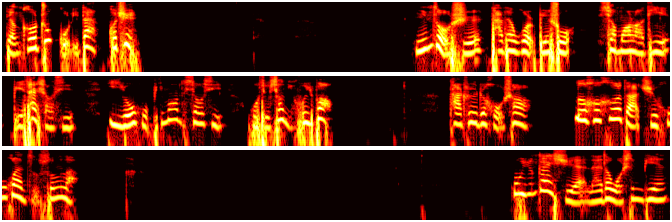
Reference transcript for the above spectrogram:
两颗朱古力蛋，快去！临走时，他在我耳边说：“小猫老弟，别太伤心，一有虎皮猫的消息，我就向你汇报。”他吹着口哨，乐呵呵的去呼唤子孙了。乌云盖雪来到我身边，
